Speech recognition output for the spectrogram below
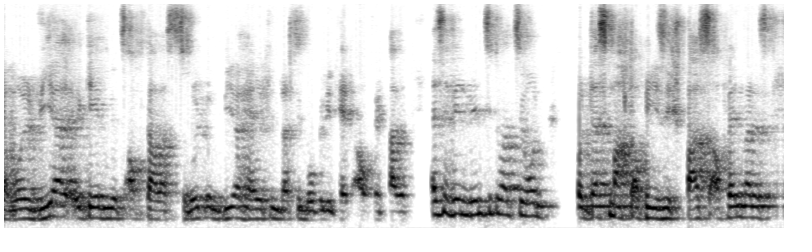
jawohl, wir geben jetzt auch da was zurück und wir helfen, dass die Mobilität aufrechterhalten. Das ist eine Win-Win-Situation. Und das macht auch riesig Spaß, auch wenn man das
